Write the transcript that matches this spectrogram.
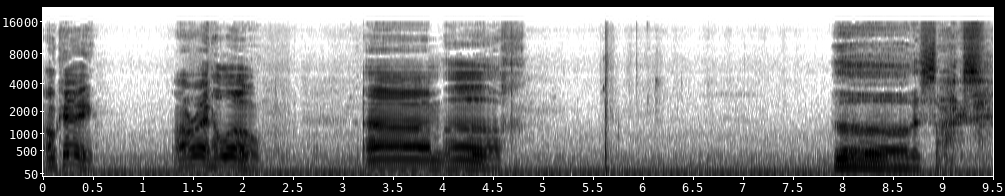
Okay. All right. Hello. Um. Ugh. Oh, this sucks.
